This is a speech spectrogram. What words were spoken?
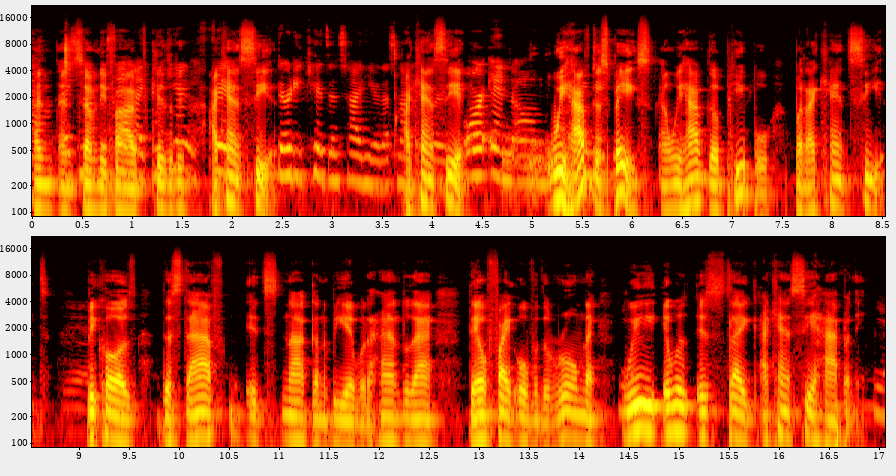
and, and not the same, 75 like, kids. can't I can't see it. Thirty kids inside here. That's not. I can't work. see it. Or in um. We have the space and we have the people, but I can't see it because the staff it's not gonna be able to handle that. They'll fight over the room. Like we, it was. It's like I can't see it happening. Yeah.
